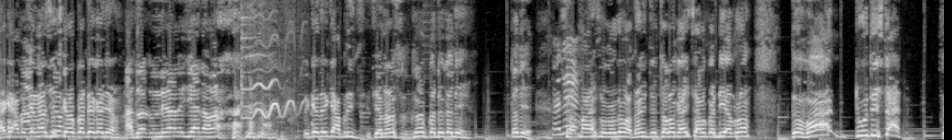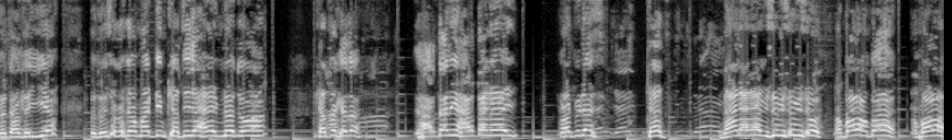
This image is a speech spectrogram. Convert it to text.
કે આપણે ચેનલ સબસ્ક્રાઇબ કરી દે દે. આ દ્વારા તુંદીરા લઈ ગયા તમારા. તો કહે દે કે આપણી ચેનલ સબસ્ક્રાઇબ કરી દે દે. મારા છોકરો તો વાંધો નહીં. ચલો ગાઈસ ચાલુ કરી દઈએ આપણો. તો વન ટુ થી સ્ટાર્ટ જો ચાલુ થઈ ગયા તો જોઈ શકો છો અમારી ટીમ ખેંચી જાય એમને જો. ખેંચો ખેંચો. હારતા નહીં હારતા નહીં. કોન્ફિડન્સ ખેંચ. ના ના ના વિશુ વિશુ વિશુ અંબાળો અંબાળો અંબાળો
